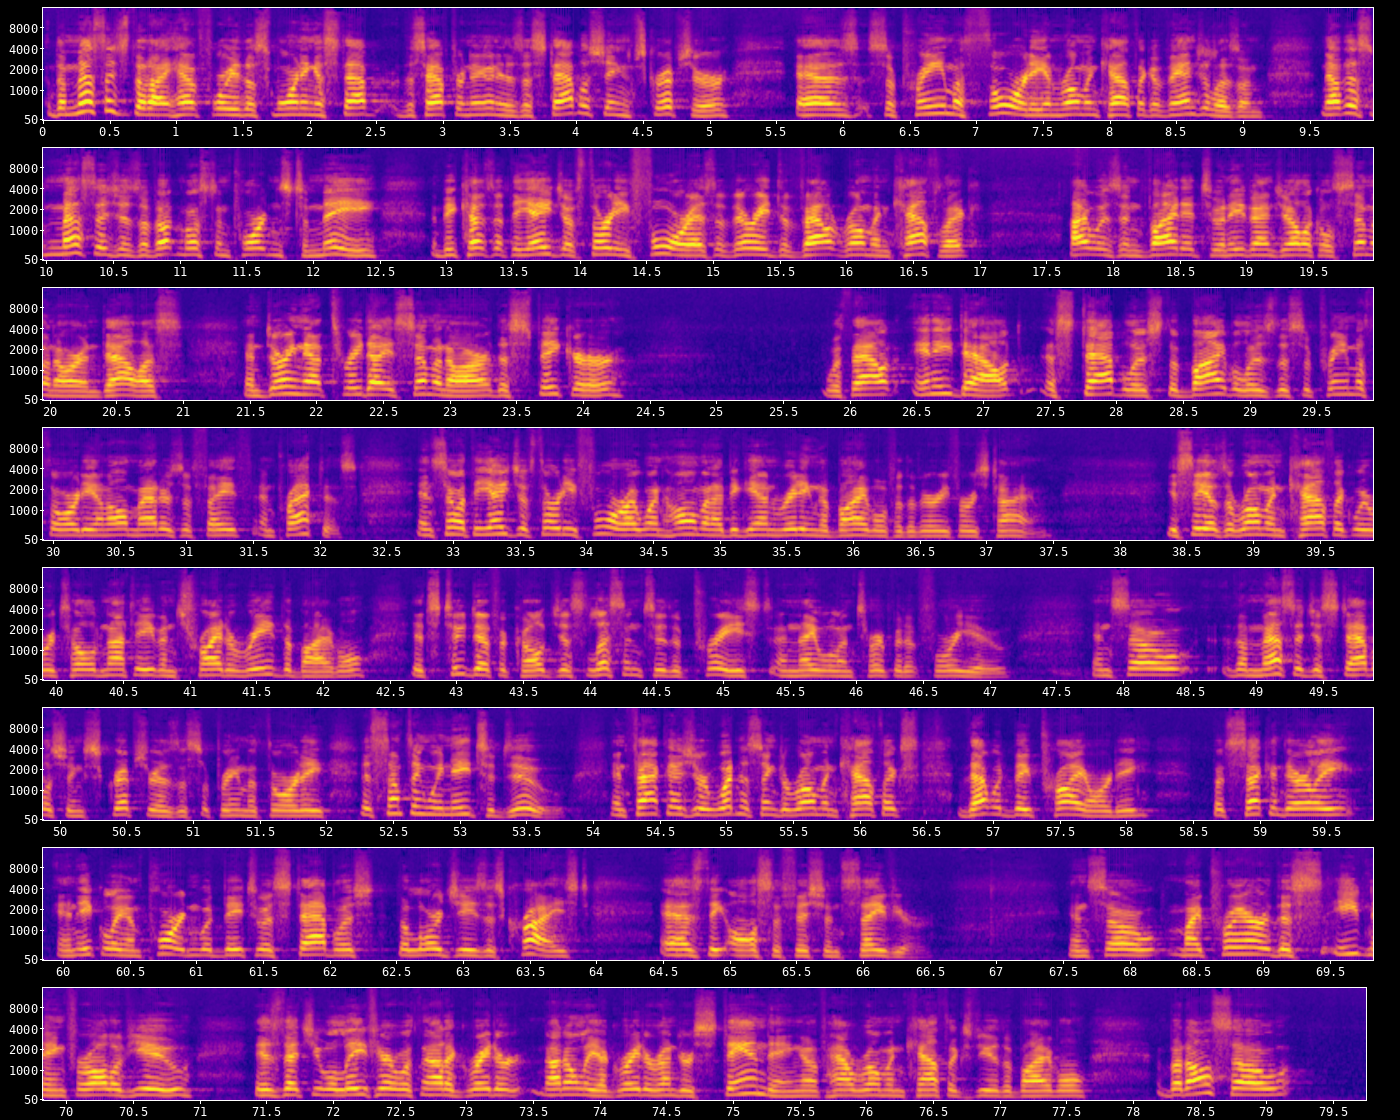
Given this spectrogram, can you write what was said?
the message that I have for you this morning, this afternoon, is establishing Scripture as supreme authority in Roman Catholic evangelism. Now, this message is of utmost importance to me because at the age of 34, as a very devout Roman Catholic, I was invited to an evangelical seminar in Dallas. And during that three day seminar, the speaker without any doubt, established the Bible as the supreme authority on all matters of faith and practice. And so at the age of 34, I went home and I began reading the Bible for the very first time. You see, as a Roman Catholic, we were told not to even try to read the Bible. It's too difficult. Just listen to the priest and they will interpret it for you. And so the message establishing Scripture as the supreme authority is something we need to do. In fact, as you're witnessing to Roman Catholics, that would be priority. But secondarily, and equally important, would be to establish the Lord Jesus Christ as the all sufficient Savior. And so, my prayer this evening for all of you is that you will leave here with not a greater not only a greater understanding of how Roman Catholics view the Bible, but also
